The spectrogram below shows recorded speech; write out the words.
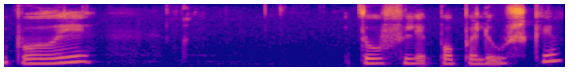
були туфлі попелюшки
